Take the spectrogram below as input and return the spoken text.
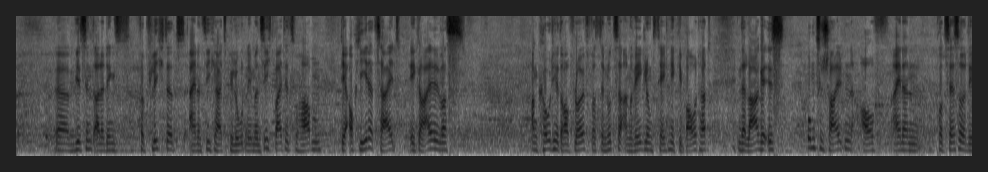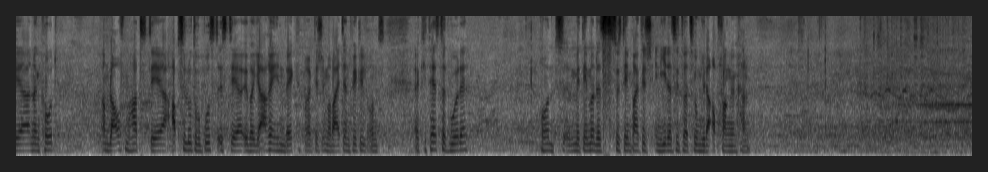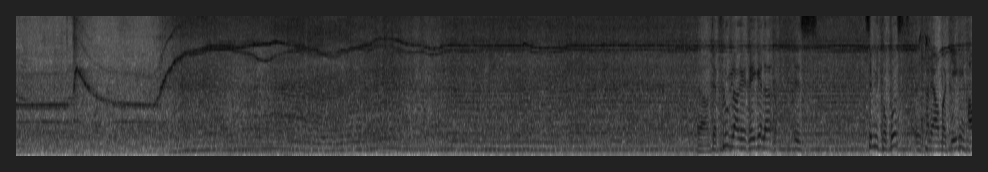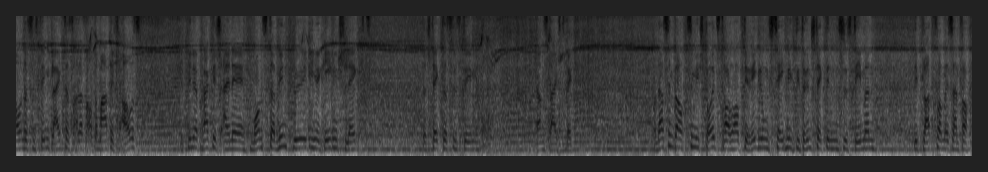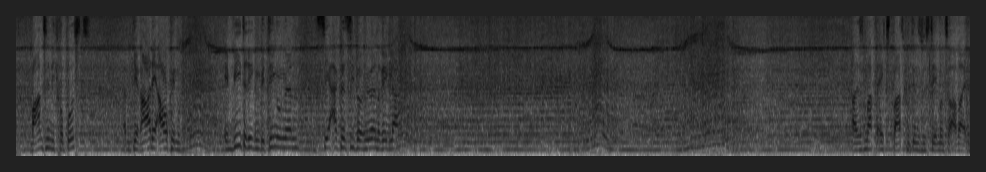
Äh, wir sind allerdings verpflichtet, einen Sicherheitspiloten immer in Sichtweite zu haben, der auch jederzeit, egal was an Code hier drauf läuft, was der Nutzer an Regelungstechnik gebaut hat, in der Lage ist, umzuschalten auf einen Prozessor, der einen Code am Laufen hat, der absolut robust ist, der über Jahre hinweg praktisch immer weiterentwickelt und äh, getestet wurde und mit dem man das System praktisch in jeder Situation wieder abfangen kann. Ja, und der Fluglageregler ist ziemlich robust. Ich kann ja auch mal gegenhauen, das System gleicht das alles automatisch aus. Ich bin ja praktisch eine Monster-Windböe, die hier gegenschlägt. Da steckt das System ganz leicht weg. Und da sind wir auch ziemlich stolz drauf, auf die Regelungstechnik, die drinsteckt in den Systemen. Die Plattform ist einfach wahnsinnig robust. Gerade auch in, in widrigen Bedingungen, sehr aggressiver Höhenregler. Also es macht echt Spaß, mit den Systemen zu arbeiten.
